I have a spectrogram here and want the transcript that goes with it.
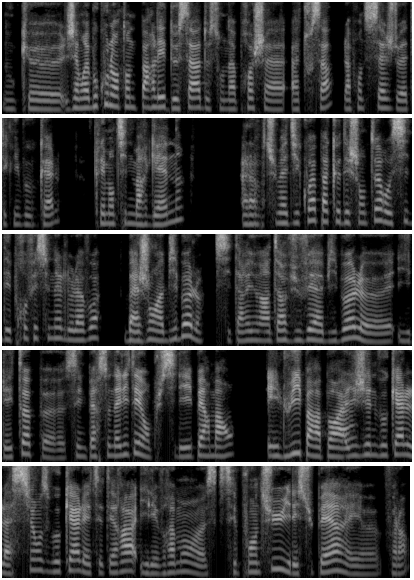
Donc euh, j'aimerais beaucoup l'entendre parler de ça, de son approche à, tout ça, l'apprentissage de la technique vocale. Clémentine Margaine. Alors tu m'as dit quoi? Pas que des chanteurs, aussi des professionnels de la voix. Bah Jean Abibol. Si t'arrives à interviewer Abibol, euh, il est top. Euh, c'est une personnalité. En plus, il est hyper marrant. Et lui, par rapport à l'hygiène vocale, la science vocale, etc., il est vraiment, c'est pointu, il est super et voilà.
